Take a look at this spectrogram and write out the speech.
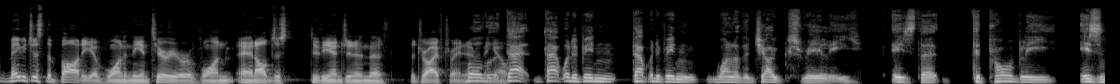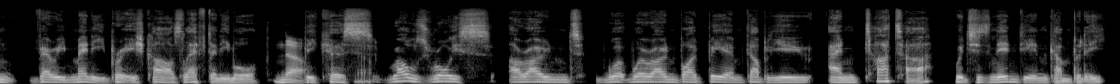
maybe just the body of one and the interior of one, and I'll just do the engine and the the drivetrain and Well, everything else. that that would have been that would have been one of the jokes. Really, is that there probably isn't very many British cars left anymore no, because Rolls Royce are owned were, were owned by BMW and Tata, which is an Indian company.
